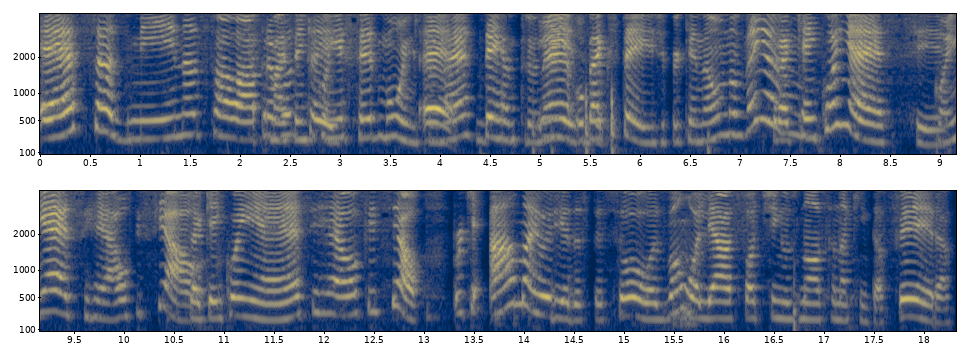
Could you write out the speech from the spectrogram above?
essas minas falar pra Mas vocês. tem que conhecer muito, É. né? Dentro, né? Isso. O backstage. Porque não, não venha. Pra quem conhece. Conhece, real oficial. Pra quem conhece Real Oficial. Porque a maioria das pessoas vão olhar as fotinhos nossa na quinta-feira,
